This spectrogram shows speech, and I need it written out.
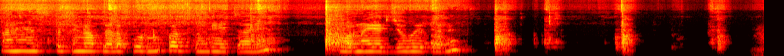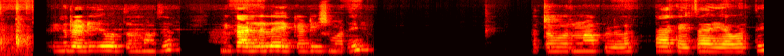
आणि हे स्टफिंग आपल्याला पूर्ण परतून घ्यायचं आहे. पूर्ण एकजीव होईपर्यंत. रेडी होतं माझं मी काढलेलं आहे एका डिशमध्ये आता वरून आपल्याला टाकायचं आहे यावरती.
